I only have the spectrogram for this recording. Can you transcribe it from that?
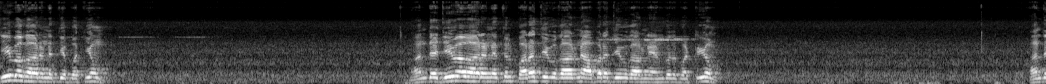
ஜீவகாரணத்தை பற்றியும் அந்த ஜீவகாரணத்தில் பரஜீவகாரண அபரஜீவகாரணம் என்பது பற்றியும் அந்த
